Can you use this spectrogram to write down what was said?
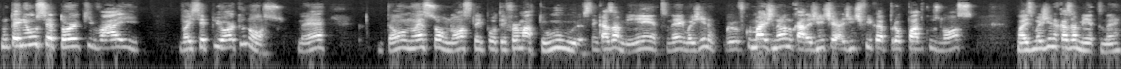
não tem nenhum setor que vai, vai ser pior que o nosso, né? Então, não é só o nosso, tem, pô, tem formaturas, tem casamentos, né? Imagina, eu fico imaginando, cara, a gente, a gente fica preocupado com os nossos, mas imagina casamento, né?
